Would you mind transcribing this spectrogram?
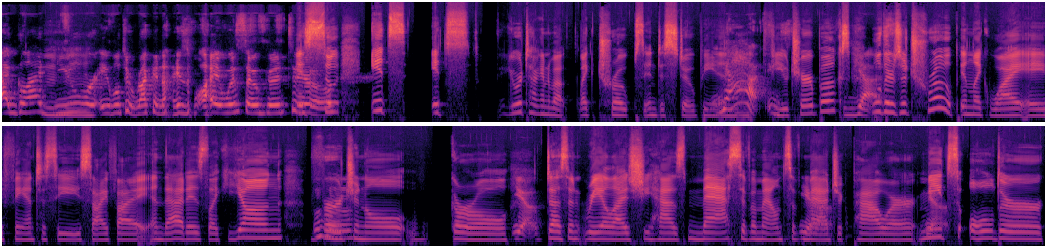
I'm glad you Mhm. were able to recognize why it was so good It's too. so it's it's you were talking about, like, tropes in dystopian Yeah, future books. Yeah. Well, there's a trope in, like, YA fantasy, sci-fi, and that is, like, young, Mhm. virginal girl Yeah. doesn't realize she has massive amounts of Yeah. magic power, Yeah. meets older,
